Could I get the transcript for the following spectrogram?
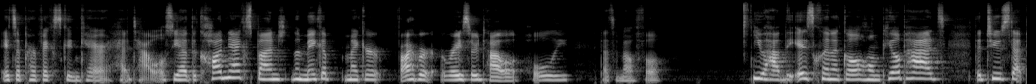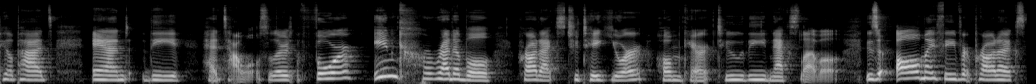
it's a perfect skincare head towel. So you have the konjac sponge, the makeup microfiber eraser towel. Holy, that's a mouthful you have the Is Clinical home peel pads, the two step peel pads, and the head towel. So there's four incredible products to take your home care to the next level. These are all my favorite products,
